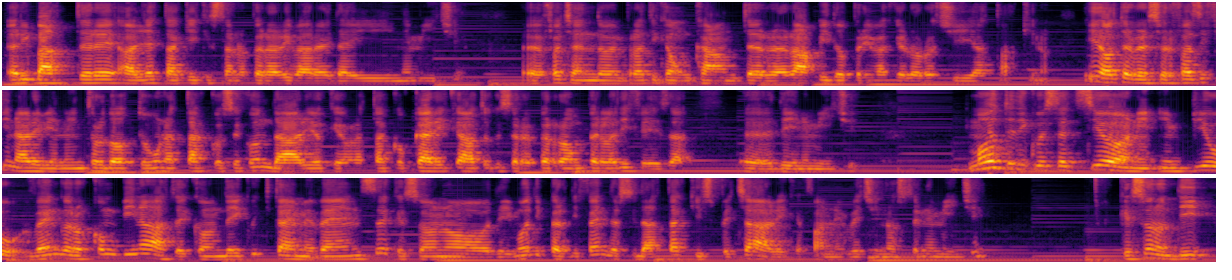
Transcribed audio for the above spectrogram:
ribattere agli attacchi che stanno per arrivare dai nemici eh, facendo in pratica un counter rapido prima che loro ci attacchino. Inoltre verso le fasi finali viene introdotto un attacco secondario che è un attacco caricato che serve per rompere la difesa eh, dei nemici. Molte di queste azioni in più vengono combinate con dei quick time events che sono dei modi per difendersi da attacchi speciali che fanno invece i nostri nemici che sono di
